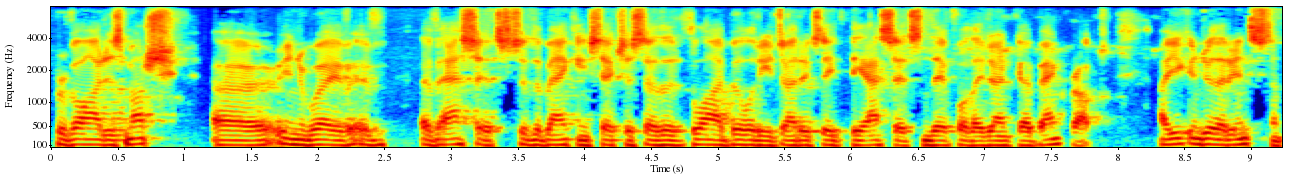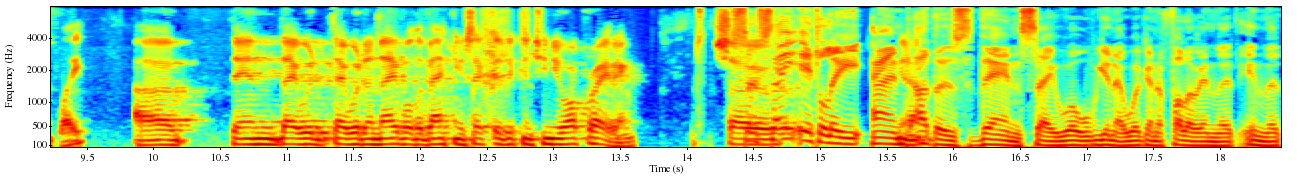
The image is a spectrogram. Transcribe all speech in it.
provide as much uh, in a way of, of of assets to the banking sector so that the liabilities don't exceed the assets and therefore they don't go bankrupt. Uh, you can do that instantly. Uh, then they would they would enable the banking sector to continue operating. So, so, say Italy and you know, others then say, well, you know, we're going to follow in the in the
